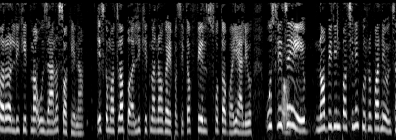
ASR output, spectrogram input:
तर लिखितमा ऊ जान सकेन। यसको मतलब लिखितमा नगएपछि त फेल स्वत भइहाल्यो। उसले चाहिँ नब्बे दिनपछि नै कुर्नुपर्ने हुन्छ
